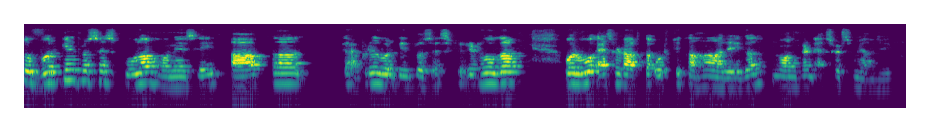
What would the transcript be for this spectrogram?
तो वर्क इन प्रोसेस पूरा होने से आपका कैपिटल वर्किंग प्रोसेस क्रेडिट होगा और वो एसेट आपका उठ के कहाँ आ जाएगा? नॉन करंट एसेट्स में आ जाएगा।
